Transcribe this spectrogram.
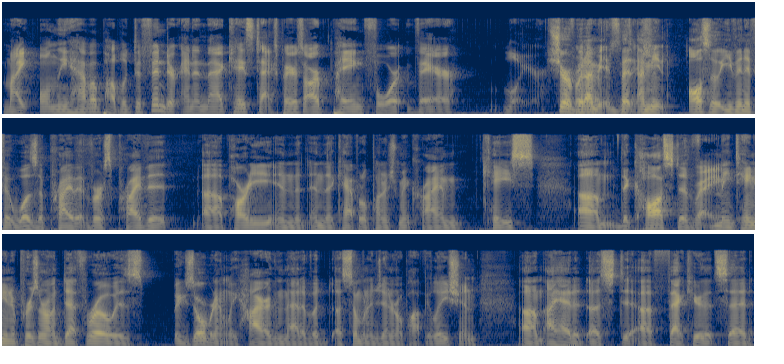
might only have a public defender, and in that case, taxpayers are paying for their lawyer. Sure, but I mean, but I mean, also even if it was a private versus private uh, party in the in the capital punishment crime case, um, the cost of Right. maintaining a prisoner on death row is exorbitantly higher than that of a, a someone in general population. Um, I had a, a, st- a fact here that said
